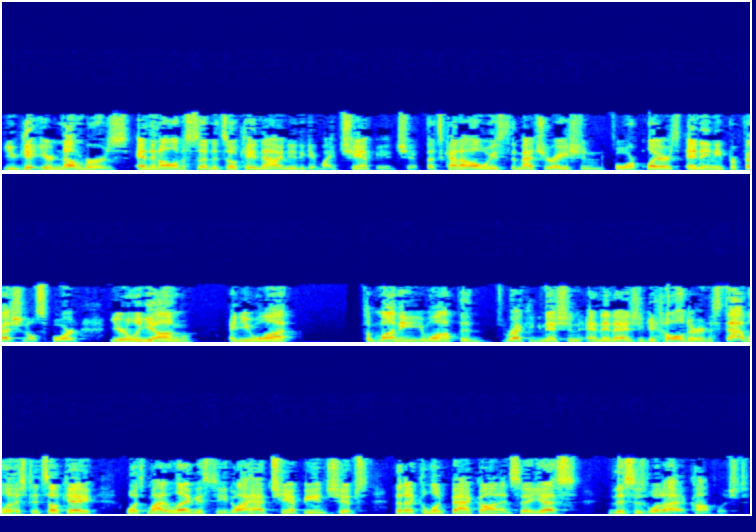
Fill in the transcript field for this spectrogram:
you get your numbers and then all of a sudden it's okay. Now I need to get my championship. That's kind of always the maturation for players in any professional sport. You're young and you want the money, you want the recognition. And then as you get older and established, it's okay. What's my legacy? Do I have championships that I can look back on and say, yes, this is what I accomplished?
